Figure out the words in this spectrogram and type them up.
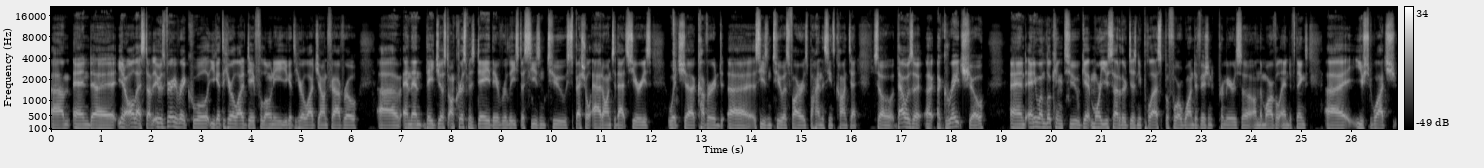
Um, and, uh, you know, all that stuff. It was very, very cool. You get to hear a lot of Dave Filoni. You get to hear a lot of Jon Favreau. Uh, and then they just on Christmas Day they released a season two special add-on to that series, which uh, covered uh, season two as far as behind the scenes content. So that was a, a, a great show. And anyone looking to get more use out of their Disney Plus before WandaVision premieres uh, on the Marvel end of things, uh, you should watch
